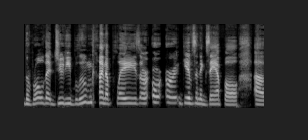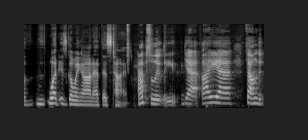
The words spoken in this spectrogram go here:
the role that Judy Blume kind of plays or, or or gives an example of what is going on at this time. Absolutely. Yeah, I uh, found the,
